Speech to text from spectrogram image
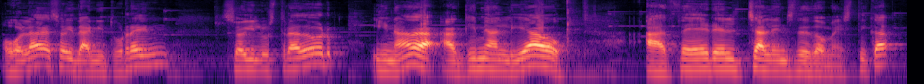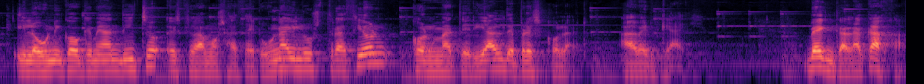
Hola, soy Dani Turren, soy ilustrador y nada, aquí me han liado hacer el challenge de doméstica y lo único que me han dicho es que vamos a hacer una ilustración con material de preescolar. A ver qué hay. Venga, la caja.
